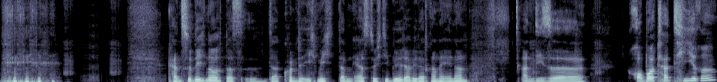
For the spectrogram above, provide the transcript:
Kannst du dich noch, das, da konnte ich mich dann erst durch die Bilder wieder dran erinnern, an diese Robotertiere?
